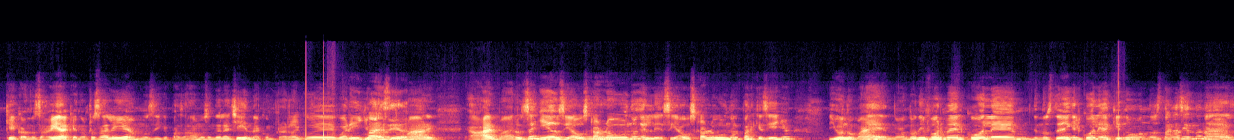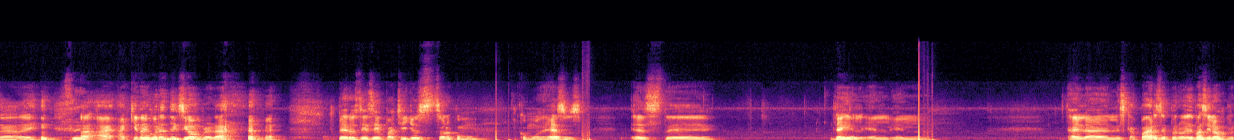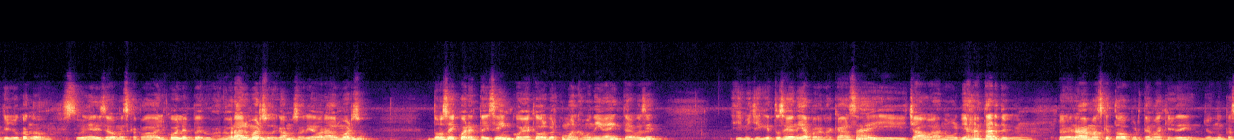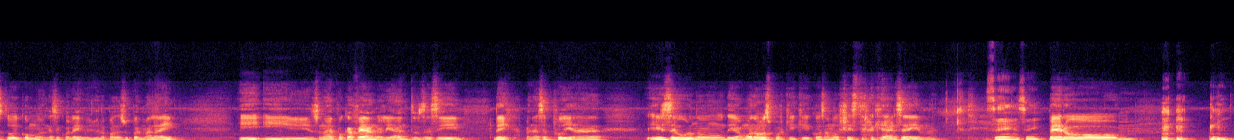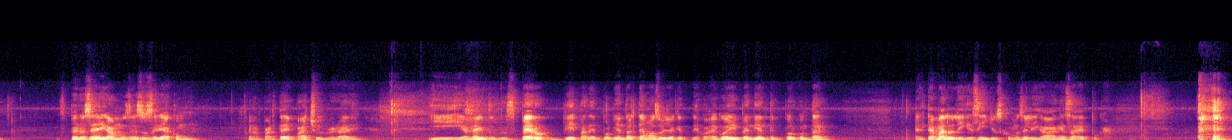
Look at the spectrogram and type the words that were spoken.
que cuando sabía que nosotros salíamos y que pasábamos donde la China a comprar algo de guarillo para tomar, ah, el madre era un ceñido, si iba a buscarlo mm. uno, en el, si iba a buscarlo uno al parquecillo, y uno, mae, no ando uniforme del cole, no estoy en el cole, aquí no, no están haciendo nada, o sea, aquí no hay jurisdicción, ¿verdad? Pero sí, sí, Pachillos solo como, como de esos. Este. De ahí, el, el, el, el, el escaparse, pero es vacilón porque yo cuando estuve en el liceo me escapaba del cole, pero a la hora del almuerzo, digamos, salía a la hora del almuerzo, 12 y 45, había que volver como a la 1 y 20, algo así. Y mi chiquito se venía para la casa y chao, ah, no volvía a la tarde, güey. Pero era más que todo por tema que de, yo nunca estuve cómodo en ese colegio, yo la pasé súper mal ahí. Y, y es una época fea en realidad, entonces sí, de, apenas se podía irse uno, digámonos, porque qué cosa más triste era quedarse ahí, man. Sí, sí. Pero. pero sí, digamos, eso sería como. Bueno, parte de Pachos, ¿verdad? Y, y anécdotas. Pero, volviendo al tema suyo, que dejó algo ahí pendiente por contar. El tema de los liguecillos, cómo se ligaban en esa época.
